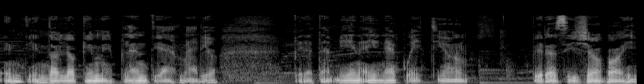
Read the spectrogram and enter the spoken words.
Entiendo lo que me planteas, Mario, pero también hay una cuestión. Pero si yo voy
